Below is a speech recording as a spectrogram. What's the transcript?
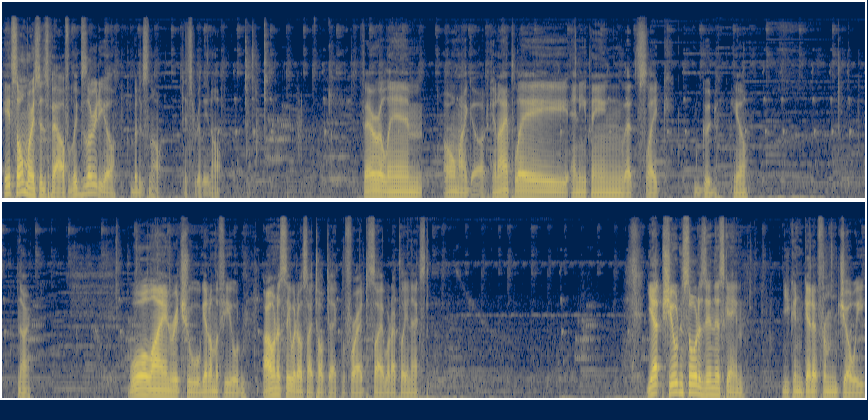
It's almost as powerful as Exodia, but it's not. It's really not. Feral Imp. Oh my god. Can I play anything that's, like, good here? No. War Lion Ritual. Get on the field. I want to see what else I top deck before I decide what I play next. Yep, Shield and Sword is in this game. You can get it from Joey.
